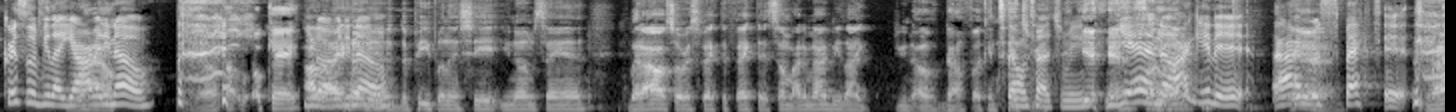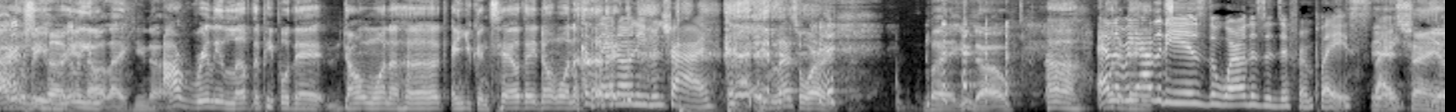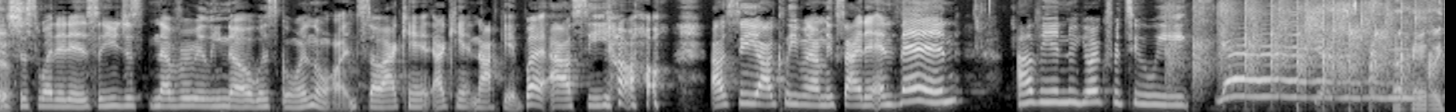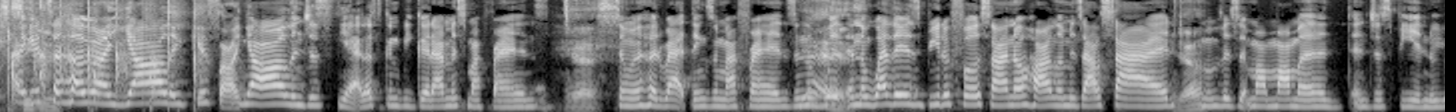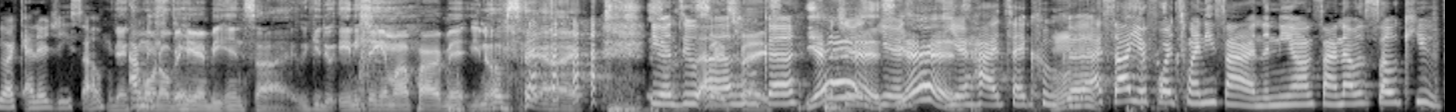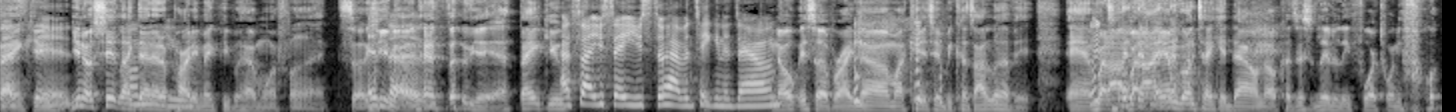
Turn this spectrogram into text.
Chris would be like, y'all Wow. already know. Yeah. okay. You already know. the people and shit. You know what I'm saying? But I also respect the fact that somebody might be like, you know, don't fucking touch me. Don't me. touch me. Yeah, Yeah, so, no, like, I get it. I Yeah. respect it. Right, I I be actually hugging really- though, like you know. I really love the people that don't want to hug, and you can tell they don't want to hug. Because they don't even try. it's less work, but you know, Uh, And the a dance. reality is the world is a different place. yeah, Like it's changed. it's just what it is. So you just never really know what's going on. So I can't I can't knock it. But I'll see y'all. I'll see y'all Cleveland. I'm excited. And then I'll be in New York for two weeks. Yay! I can't wait to see you. I get you. to hug on y'all and kiss on y'all and just yeah, that's gonna be good. I miss my friends yes. doing hood rat things with my friends, and the and the weather is beautiful. So I know Harlem is outside. Yeah. I'm gonna visit my mama and just be in New York energy. So Then come on over it. here and be inside. We could do anything in my apartment. You know what I'm saying? Like, You gonna do uh, hookah? Yes, your, your, yes. Your high tech hookah. Mhm. I saw your 420 sign, the neon sign. That was so cute. Thank you. You know, shit like that at a party you. make people have more fun. So It you know, does. that's, yeah. Thank you. I saw you say you still haven't taken it down. Nope, it's up right now in my kitchen because I love it. And but I but I am gonna take it down though, because it's literally 424.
